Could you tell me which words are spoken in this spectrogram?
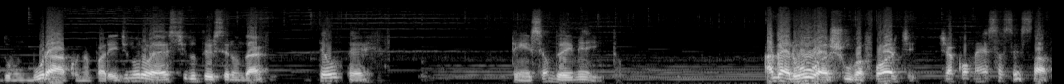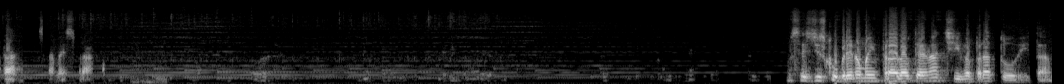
de um buraco na parede noroeste do terceiro andar até o térreo. Tem esse andaime aí, então. A garoa, a chuva forte, já começa a cessar, tá? Está mais fraco. Vocês descobriram uma entrada alternativa para a torre, tá?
